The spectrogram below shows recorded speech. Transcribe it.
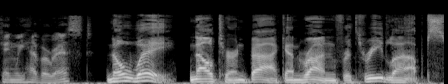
can we have a rest? No way. Now turn back and run for 3 laps.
